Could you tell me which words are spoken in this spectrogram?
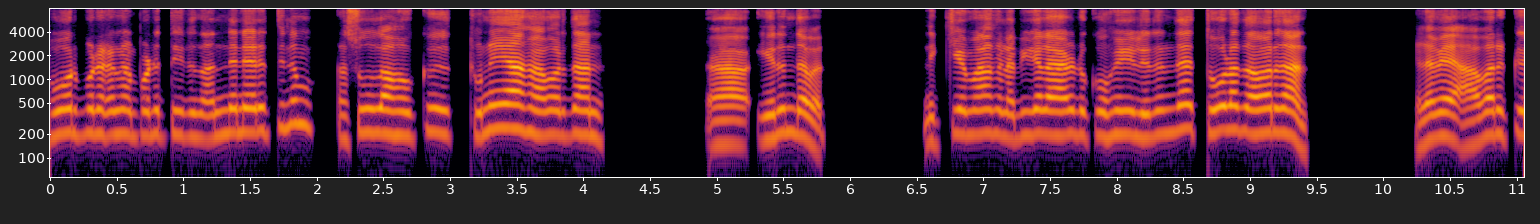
போர் பிரகடனப்படுத்தி இருந்த அந்த நேரத்திலும் ரசூல்லாவுக்கு துணையாக அவர்தான் இருந்தவர். நிச்சயமாக நபிகளாரோடு குகையில் இருந்த தோழர் அவர்தான். எனவே அவருக்கு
